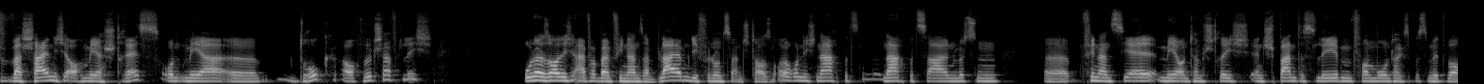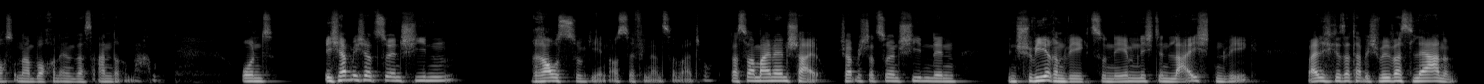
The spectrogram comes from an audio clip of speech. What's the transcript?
Wahrscheinlich auch mehr Stress und mehr äh, Druck, auch wirtschaftlich. Oder soll ich einfach beim Finanzamt bleiben, die 25.000 Euro nicht nachbe nachbezahlen müssen, äh, finanziell mehr unterm Strich, entspanntes Leben von montags bis mittwochs und am Wochenende das andere machen? Und ich habe mich dazu entschieden, rauszugehen aus der Finanzverwaltung. Das war meine Entscheidung. Ich habe mich dazu entschieden, den, den schweren Weg zu nehmen, nicht den leichten Weg, weil ich gesagt habe, ich will was lernen.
